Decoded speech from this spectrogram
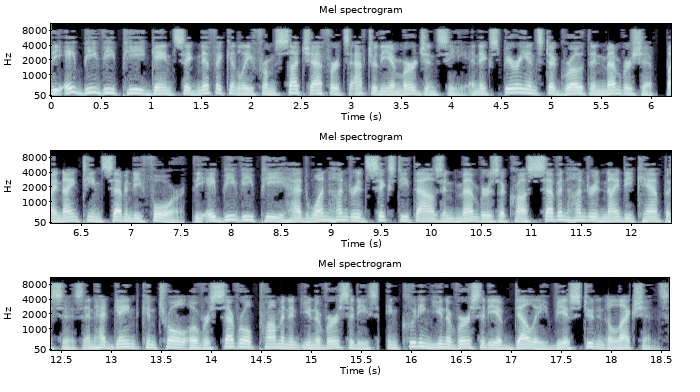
The ABVP gained significantly from such efforts after the emergency and experienced a growth in membership. By 1974, the ABVP had 160,000 members across 790 campuses and had gained control over several prominent universities, including University of Delhi via student elections.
